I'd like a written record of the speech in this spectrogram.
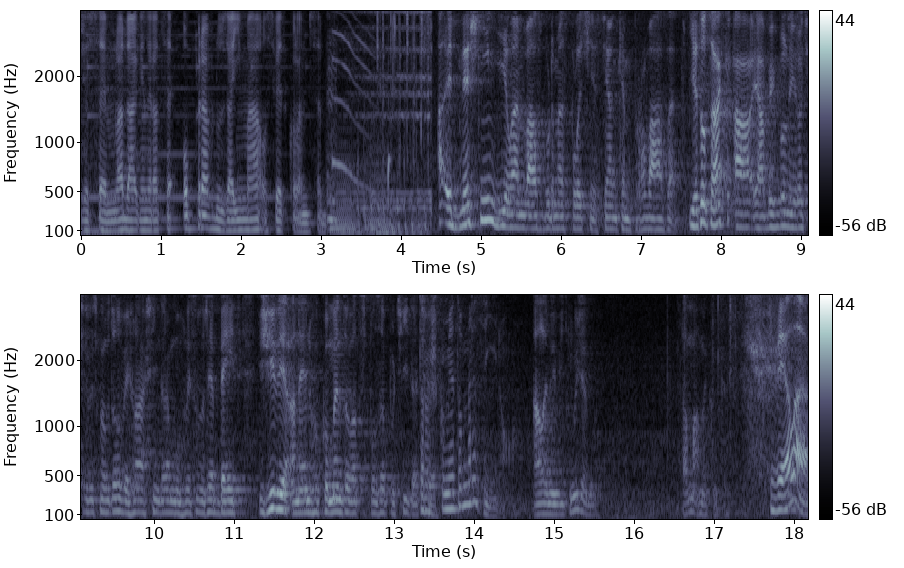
že se mladá generace opravdu zajímá o svět kolem sebe. A i dnešním dílem vás budeme společně s Jankem provázet. Je to tak a já bych byl nejradši, kdybychom u toho vyhlášení teda mohli samozřejmě být živě a nejen ho komentovat spoza počítače. Trošku mě to mrzí, no. Ale my být můžeme. Tam máme koukat. Skvěle.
